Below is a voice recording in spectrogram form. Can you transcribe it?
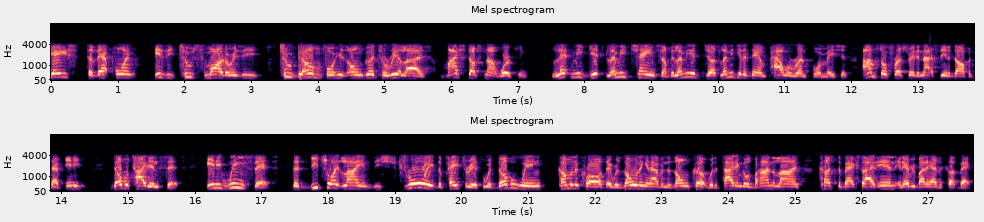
Gase, to that point, is he too smart or is he too dumb for his own good to realize my stuff's not working? Let me get, let me change something. Let me adjust. Let me get a damn power run formation. I'm so frustrated not seeing the Dolphins have any double tight end sets any wing sets. The Detroit Lions destroyed the Patriots with double wing coming across. They were zoning and having the zone cut where the tight end goes behind the line, cuts the backside in, and everybody has a cutback.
